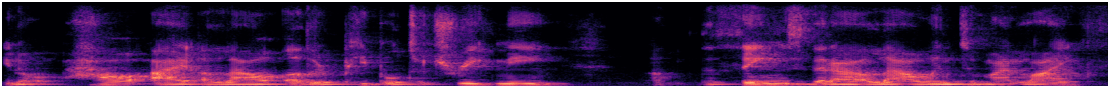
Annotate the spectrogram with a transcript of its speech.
you know, how I allow other people to treat me, um, the things that I allow into my life,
